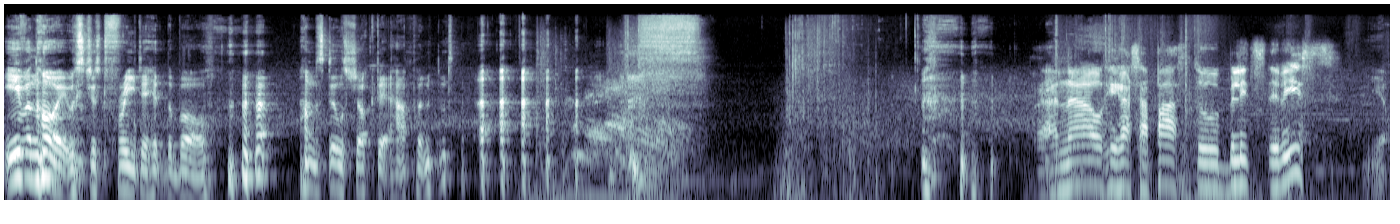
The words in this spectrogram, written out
even though it was just free to hit the ball, I'm still shocked it happened. And now he has a path to blitz the beast yep.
